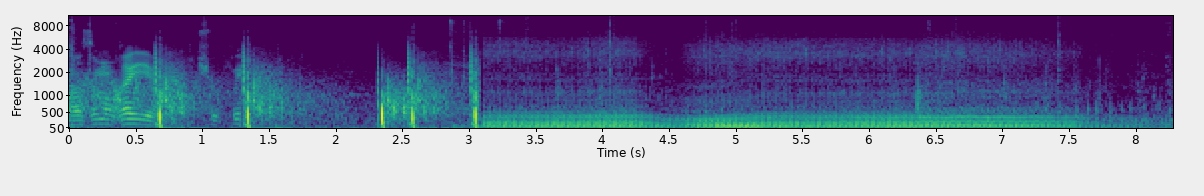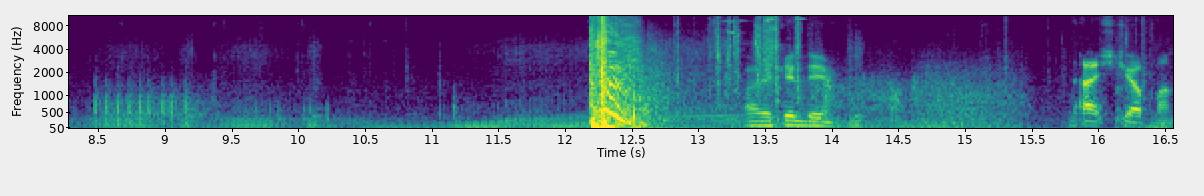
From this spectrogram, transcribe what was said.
لازم نغير شوفي I killed him. Nice job, man.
